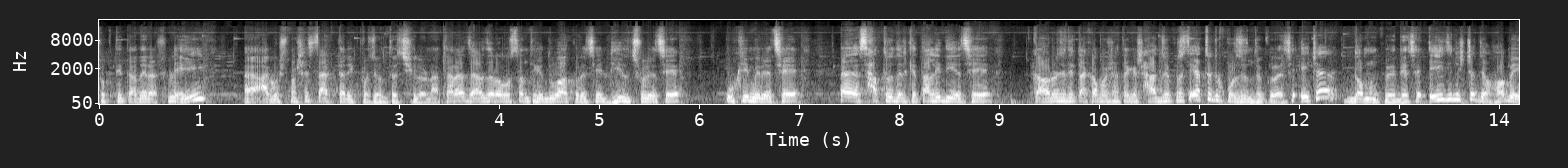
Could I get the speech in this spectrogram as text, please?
শক্তি তাদের আসলে এই আগস্ট মাসের চার তারিখ পর্যন্ত ছিল না। তারা যার যার অবস্থান থেকে দোয়া করেছে, ঢিল ছুঁড়েছে, উকি মেরেছে ছাত্রদেরকে তালি দিয়েছে কারও যদি টাকা পয়সা থেকে, সাহায্য করেছে, এতটুকু পর্যন্ত করেছে। এটা দমন করে দিয়েছে। এই জিনিসটা যে হবে,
